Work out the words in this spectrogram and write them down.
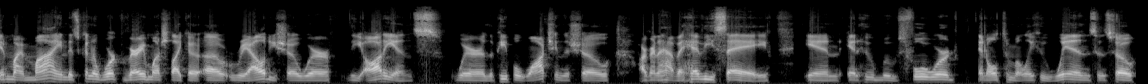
in my mind, it's going to work very much like a, a, reality show where the audience, where the people watching the show, are going to have a heavy say in in who moves forward and ultimately who wins. And so,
